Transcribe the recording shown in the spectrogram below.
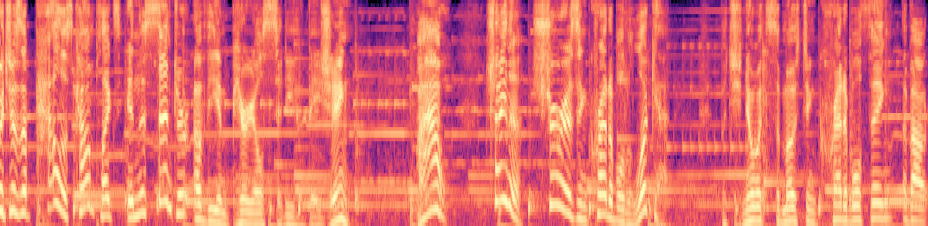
which is a palace complex in the center of the imperial city of Beijing. Wow, China sure is incredible to look at. But you know what's the most incredible thing about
